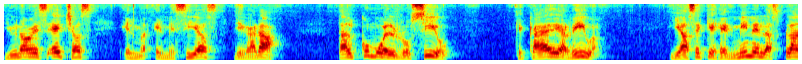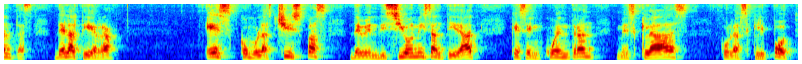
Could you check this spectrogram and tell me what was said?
y una vez hechas, el, el Mesías llegará, tal como el rocío que cae de arriba y hace que germinen las plantas de la tierra, es como las chispas de bendición y santidad que se encuentran mezcladas con las clipot.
